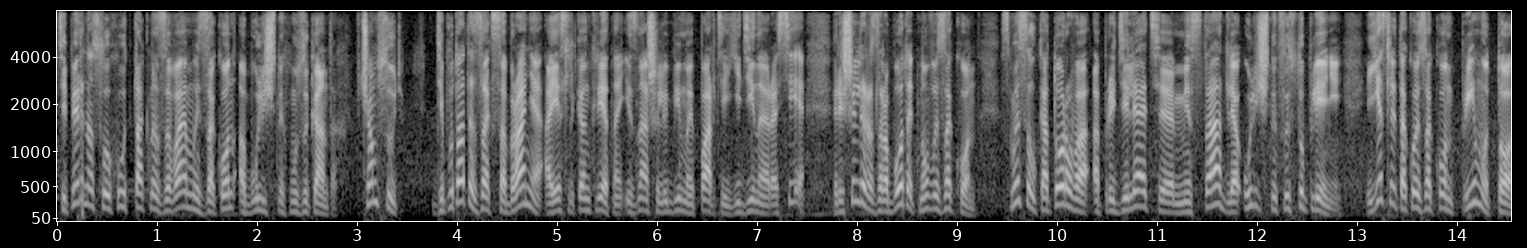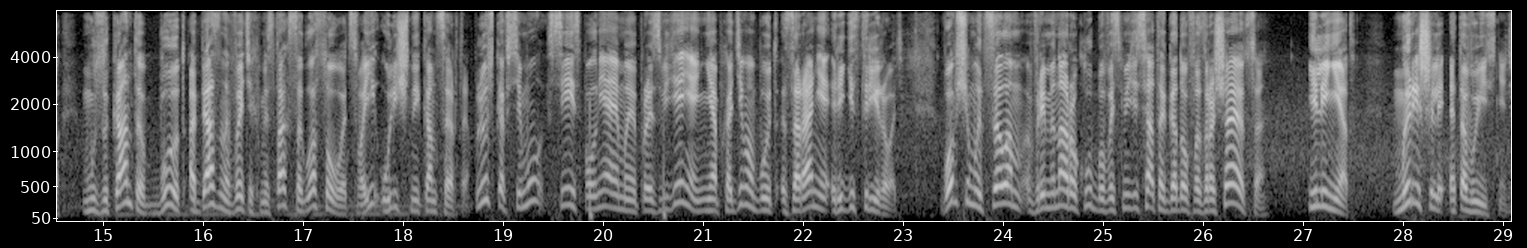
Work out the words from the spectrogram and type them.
Теперь на слуху так называемый закон об уличных музыкантах. В чем суть? Депутаты ЗАГС Собрания, а если конкретно из нашей любимой партии «Единая Россия», решили разработать новый закон, смысл которого определять э, места для уличных выступлений. И если такой закон примут, то музыканты будут обязаны в этих местах согласовывать свои уличные концерты. Плюс ко всему, все исполняемые произведения необходимо будет заранее регистрировать. В общем и целом, времена рок-клуба 80-х годов возвращаются или нет? Мы решили это выяснить.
